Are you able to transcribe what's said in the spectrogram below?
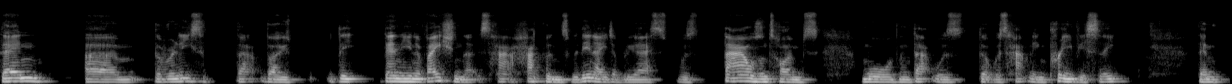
Then um, the release of that those the then the innovation that ha- happens within AWS was thousand times more than that was that was happening previously. Then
